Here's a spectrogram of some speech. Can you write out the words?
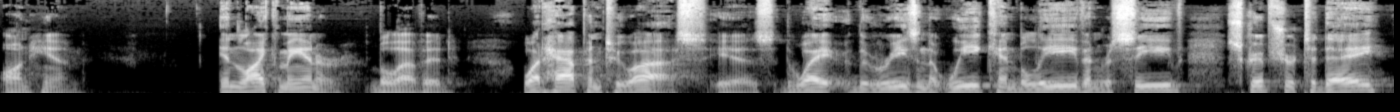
on him. In like manner, beloved, what happened to us is the way the reason that we can believe and receive scripture today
